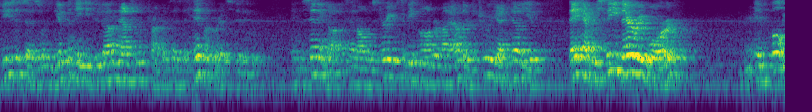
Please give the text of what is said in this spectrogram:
Jesus says, when you give the needy, do not announce it with trumpets, as the hypocrites do in the synagogues and on the streets to be honored by others. Truly, I tell you, they have received their reward in full.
